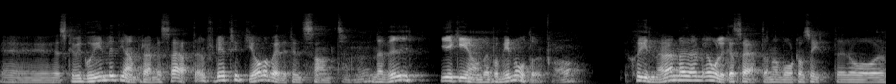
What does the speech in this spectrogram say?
Eh, ska vi gå in lite grann på det här med säten? För det tyckte jag var väldigt intressant när vi gick igenom det på min motor. ja, Skillnaden med, med olika säten och vart de sitter och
